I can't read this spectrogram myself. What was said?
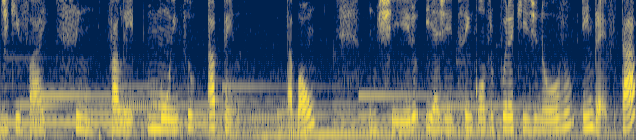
de que vai sim valer muito a pena, tá bom? Um cheiro e a gente se encontra por aqui de novo em breve, tá?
